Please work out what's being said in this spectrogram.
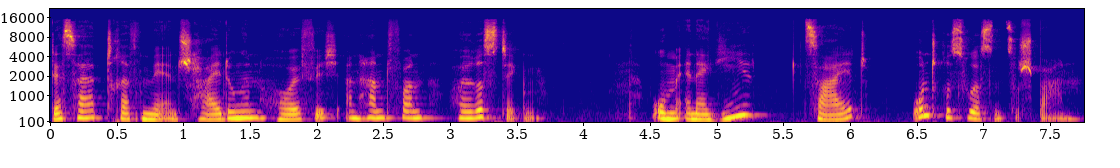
Deshalb treffen wir Entscheidungen häufig anhand von Heuristiken, um Energie, Zeit und Ressourcen zu sparen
